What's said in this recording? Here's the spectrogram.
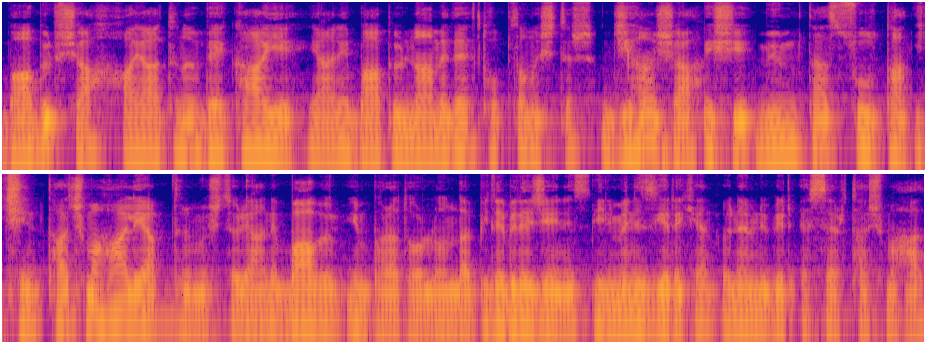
Babür Şah hayatını Vekayı yani Babürname'de toplamıştır. Cihan Şah eşi Mümtaz Sultan için Taç Mahal'i yaptırmıştır. Yani Babür İmparatorluğu'nda bilebileceğiniz, bilmeniz gereken önemli bir eser Taç Mahal.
